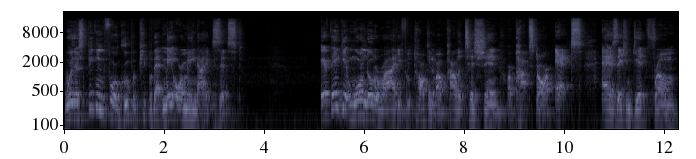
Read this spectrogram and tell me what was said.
where they're speaking for a group of people that may or may not exist. If they get more notoriety from talking about politician or pop star X as they can get from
